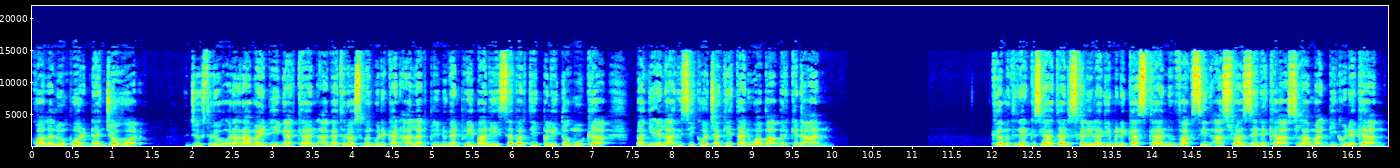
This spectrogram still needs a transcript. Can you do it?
Kuala Lumpur dan Johor. Justru orang ramai diingatkan agar terus menggunakan alat pelindungan peribadi seperti pelitup muka bagi elak risiko jangkitan wabak berkenaan. Kementerian Kesihatan sekali lagi menegaskan vaksin AstraZeneca selamat digunakan.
